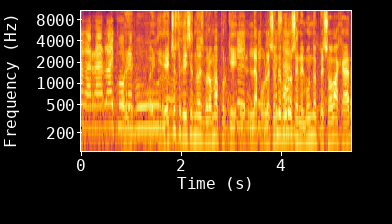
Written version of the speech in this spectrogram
agarrarlo. Ay, pobre burro. Y de hecho esto que dices no es broma porque Qué- eh, la qué- población de burros en el mundo empezó a bajar.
